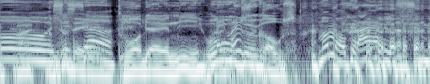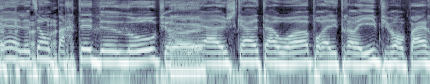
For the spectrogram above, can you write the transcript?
Oh, ça, c'est ça. trois bières et demie. Ou moi, deux je- grosses. Moi, mon père, il fumait. Là, on partait de l'eau, puis on Ouais. allait jusqu'à Ottawa pour aller travailler. Puis mon père,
